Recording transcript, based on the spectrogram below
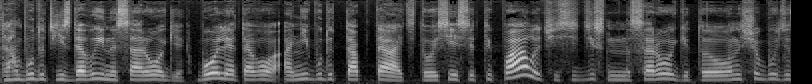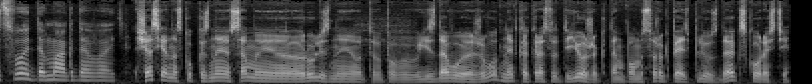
Там будут ездовые носороги. Более того, они будут топтать. То есть, если ты палыч и сидишь на носороге, то он еще будет свой дамаг давать. Сейчас я, насколько знаю, самое рулезное вот, ездовое животное это как раз этот ежик. Там, по-моему, 45 плюс, да, к скорости.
